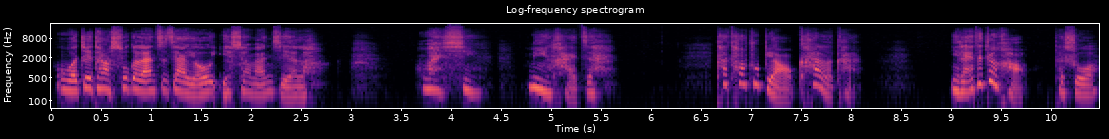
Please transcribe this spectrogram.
我这趟苏格兰自驾游也算完结了，万幸，命还在。他掏出表看了看，你来的正好。他说，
